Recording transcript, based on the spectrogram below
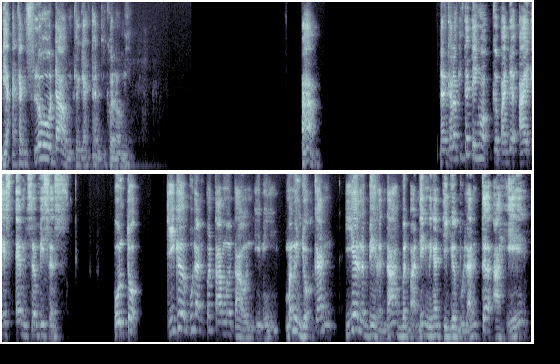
dia akan slow down kegiatan ekonomi faham dan kalau kita tengok kepada ISM services untuk tiga bulan pertama tahun ini menunjukkan ia lebih rendah berbanding dengan 3 bulan terakhir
